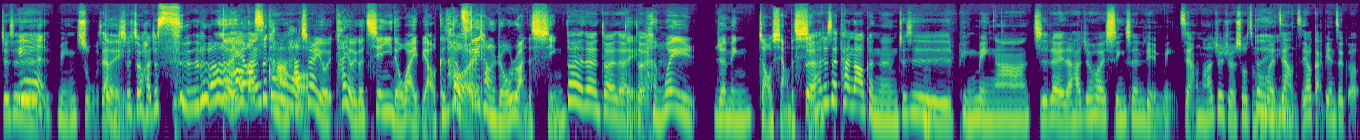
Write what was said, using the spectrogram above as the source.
就是民主这样，所以最后他就死了。对，因为奥斯卡他虽然有他有一个坚毅的外表，可是他有非常柔软的心，对对对，对。很为人民着想的心。对他就是看到可能嗯就是平民啊之类的，他就会心生怜悯，这样，然后就觉得说怎么会这样子，要改变这个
